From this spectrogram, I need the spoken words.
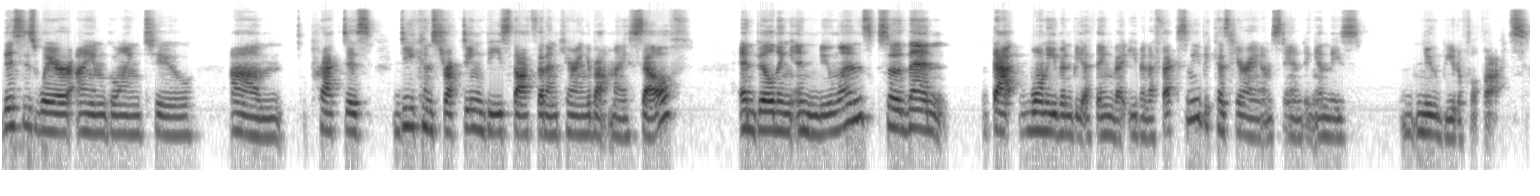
This is where i am going to um, practice deconstructing these thoughts that i'm carrying about myself and building in new ones. So then that won't even be a thing that even affects me because here i am standing in these new beautiful thoughts.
